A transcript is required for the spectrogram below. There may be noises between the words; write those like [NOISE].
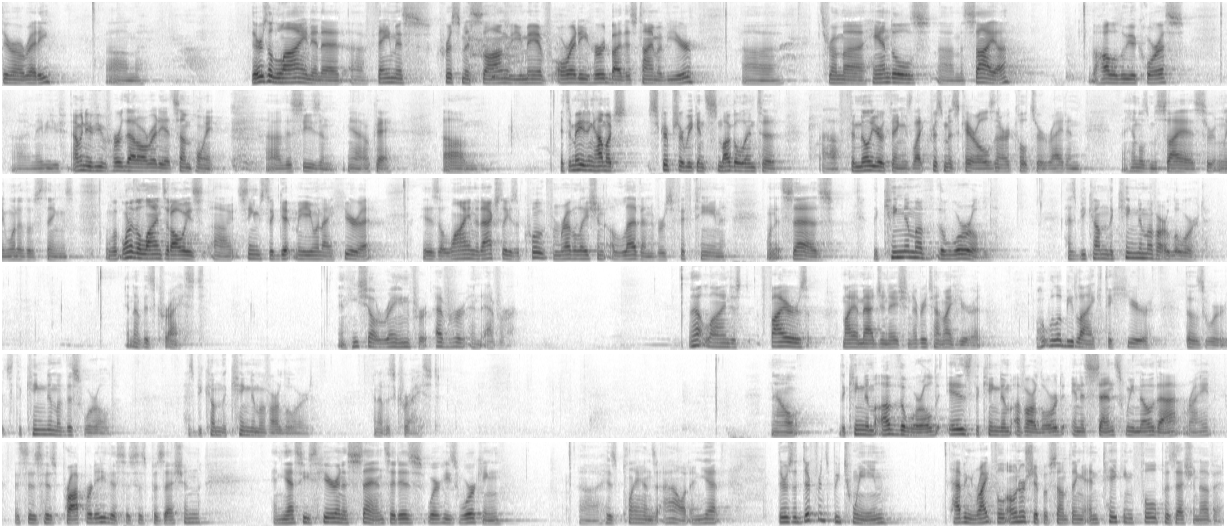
there already. Um, there's a line in a, a, famous Christmas song that you may have already heard by this time of year. Uh, it's from uh, Handel's uh, Messiah, the Hallelujah Chorus. Uh, maybe you, how many of you have heard that already at some point uh, this season? Yeah, okay. Um, it's amazing how much scripture we can smuggle into uh, familiar things like Christmas carols in our culture, right? And Handel's Messiah is certainly one of those things. One of the lines that always uh, seems to get me when I hear it is a line that actually is a quote from Revelation 11, verse 15, when it says, The kingdom of the world has become the kingdom of our Lord and of his Christ, and he shall reign forever and ever. That line just fires my imagination every time I hear it. What will it be like to hear those words? The kingdom of this world has become the kingdom of our Lord and of his Christ. Now, the kingdom of the world is the kingdom of our Lord. In a sense, we know that, right? This is his property, this is his possession. And yes, he's here in a sense. It is where he's working uh, his plans out. And yet, there's a difference between having rightful ownership of something and taking full possession of it,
